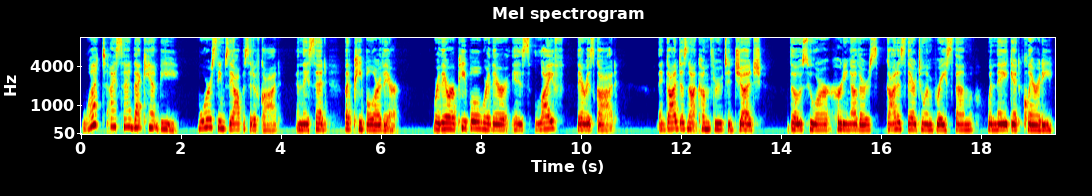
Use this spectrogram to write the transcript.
What? I said, that can't be. War seems the opposite of God. And they said, but people are there. Where there are people, where there is life, there is God. And God does not come through to judge those who are hurting others. God is there to embrace them when they get clarity.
